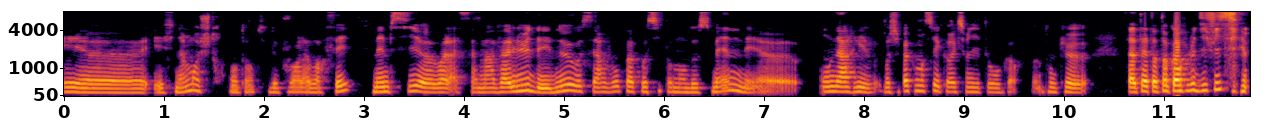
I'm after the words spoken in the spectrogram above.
Et, euh, et, finalement, je suis trop contente de pouvoir l'avoir fait, même si voilà, ça m'a valu des nœuds au cerveau pas possible pendant deux semaines, mais euh, on arrive. Moi, j'ai pas commencé les corrections d'édito encore, donc ça va peut-être être encore plus difficile.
